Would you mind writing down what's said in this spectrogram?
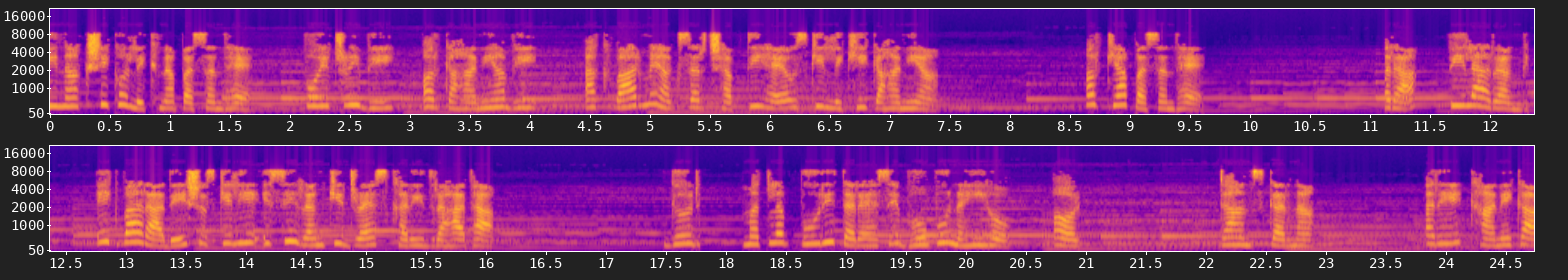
मीनाक्षी को लिखना पसंद है। पोएट्री भी और कहानियाँ भी। अखबार में अक्सर छपती है उसकी लिखी कहानियाँ। और क्या पसंद है? हरा, पीला रंग। एक बार आदेश उसके लिए इसी रंग की ड्रेस खरीद रहा था। गुड मतलब पूरी तरह से भोंपू नहीं हो, और डांस करना। अरे, खाने का।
